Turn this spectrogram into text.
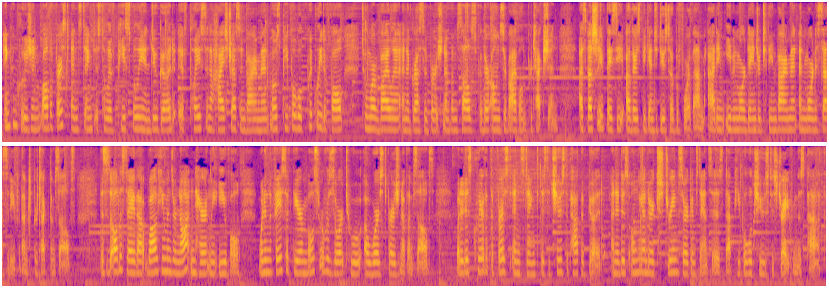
In conclusion, while the first instinct is to live peacefully and do good, if placed in a high stress environment, most people will quickly default to a more violent and aggressive version of themselves for their own survival and protection, especially if they see others begin to do so before them, adding even more danger to the environment and more necessity for them to protect themselves. This is all to say that while humans are not inherently evil, when in the face of fear, most will resort to a worst version of themselves but it is clear that the first instinct is to choose the path of good, and it is only under extreme circumstances that people will choose to stray from this path.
